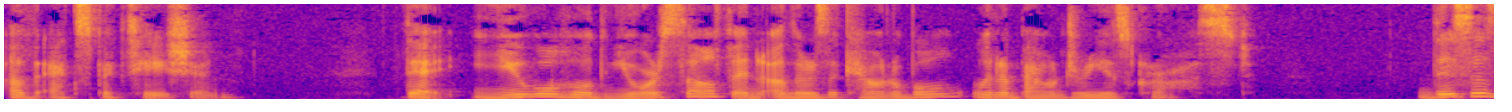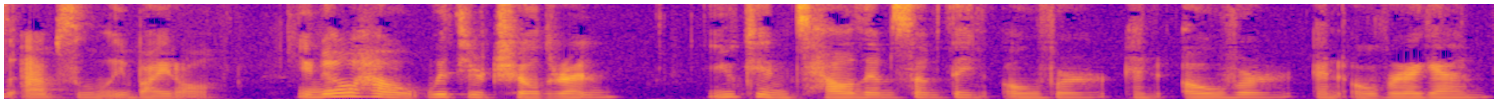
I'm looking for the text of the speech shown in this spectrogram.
of expectation that you will hold yourself and others accountable when a boundary is crossed. This is absolutely vital. You know how with your children, you can tell them something over and over and over again?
